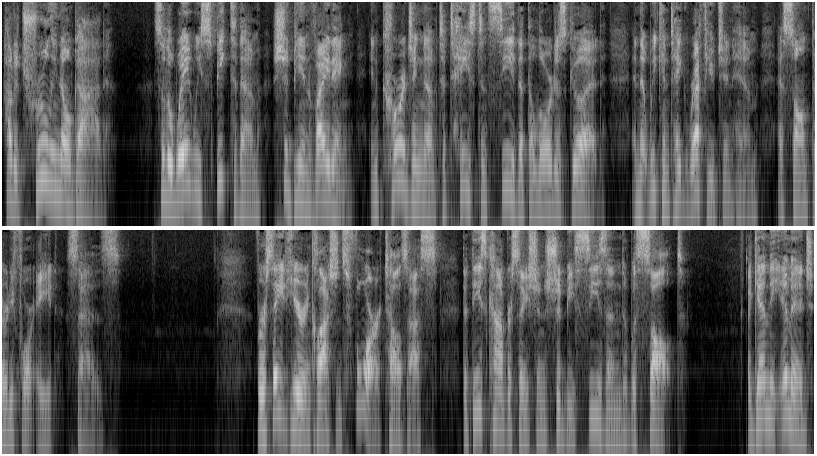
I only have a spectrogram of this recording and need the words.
how to truly know God. So the way we speak to them should be inviting, encouraging them to taste and see that the Lord is good and that we can take refuge in him, as Psalm 34 8 says. Verse 8 here in Colossians 4 tells us that these conversations should be seasoned with salt. Again, the image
